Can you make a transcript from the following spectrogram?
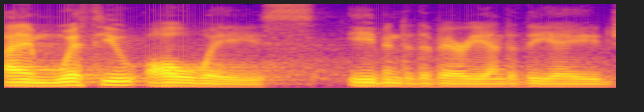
I am with you always, even to the very end of the age.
